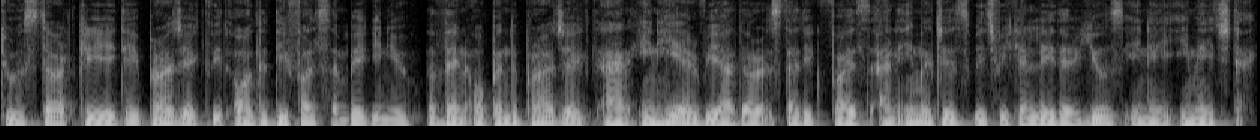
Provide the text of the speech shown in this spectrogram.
To start, create a project with all the defaults I'm begging you. Then open the project and in here we add our static files and images which we can later use in a image tag.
